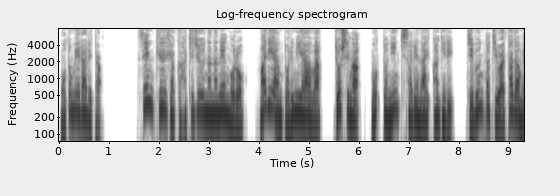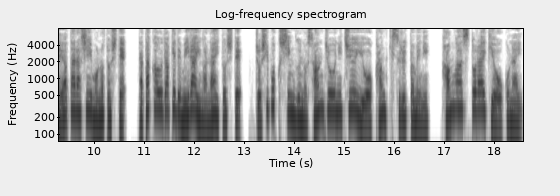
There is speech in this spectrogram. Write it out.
求められた。1987年頃、マリアン・トルミアーは、女子がもっと認知されない限り、自分たちはただ目新しいものとして、戦うだけで未来がないとして、女子ボクシングの参上に注意を喚起するために、ハンガーストライキを行い、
